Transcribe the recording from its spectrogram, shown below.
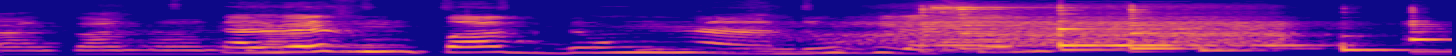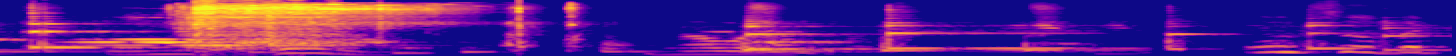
Tal vez un pack de, una, de un girasol. No voy a entrar. Un super.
